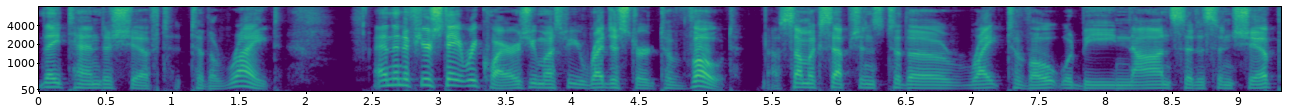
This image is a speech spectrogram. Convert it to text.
they tend to shift to the right. And then if your state requires, you must be registered to vote. Now, some exceptions to the right to vote would be non citizenship.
